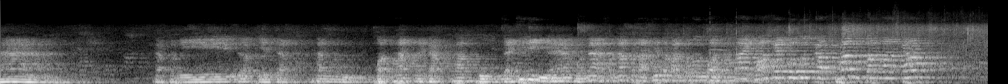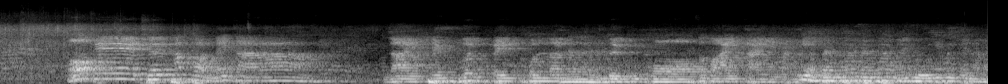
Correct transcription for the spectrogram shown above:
อ่า ครับวันนี้ก็เกียรติจากท่านพรพัฒน์นะครับภาคภูมิใจที่ดีนะฮะหัวหน้าสำนักปลัดเทศบาลตำบลบ่อนใต้ขอเสียงปรบมือกับท่านปลัดครับ โอเค เชิญพักผ่อนได้จ้าได้เพมเพิร์ดเป็นคนละหนึ่งพอสบายใจไปเนี่ยเป็นผ้าเป็นผ้าไหนดูที่มันเป็นอะไร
